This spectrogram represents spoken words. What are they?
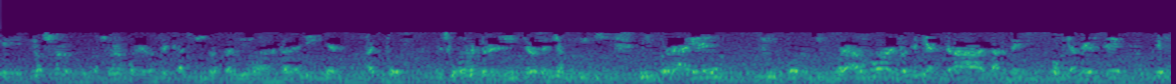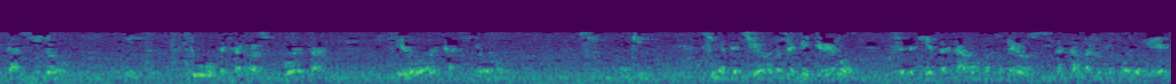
No solo no solo por el casino, perdimos hasta la línea, tanto en su momento línea no teníamos ni, por aire, ni por, por agua, no tenía entrada, obviamente el casino eh, tuvo que cerrar sus puertas y quedó el casino sin, atención, no sé qué queremos 700 camas más o menos, si las camas no recuerdo bien,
